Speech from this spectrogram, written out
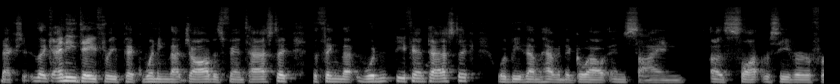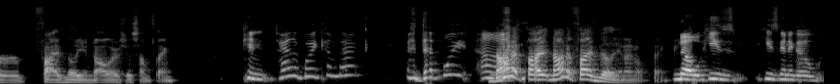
next year. Like any day three pick winning that job is fantastic. The thing that wouldn't be fantastic would be them having to go out and sign a slot receiver for five million dollars or something. Can Tyler Boyd come back at that point? Uh, Not at five. Not at five million. I don't think. no, he's he's gonna go.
